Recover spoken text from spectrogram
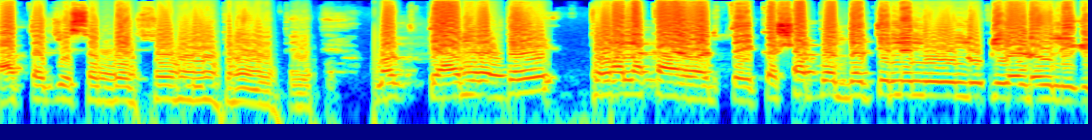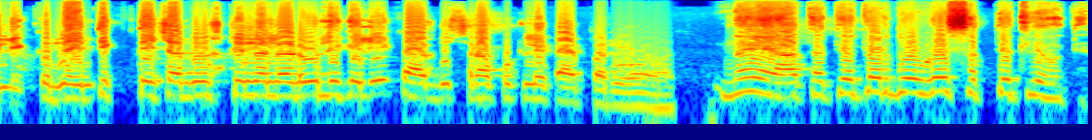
आताचे सदस्य मंत्री होते. मग त्यामध्ये तुम्हाला काय वाटतंय? कशा पद्धतीने निवडणूक लढवली गेली? नैतिकतेच्या दृष्टीने लढवली गेली का दुसरा कुठले काय पर्याय नाही आता ते तर दोघे सत्तेतले होते.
